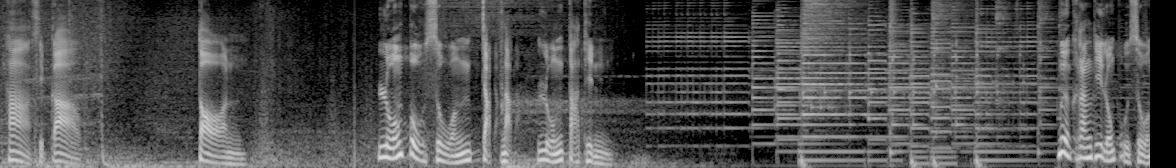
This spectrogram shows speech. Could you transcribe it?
959 ตอน หลวงปู่สวงจัดหนักหลวงตาทิน เมื่อครั้งที่หลวงปู่สวง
